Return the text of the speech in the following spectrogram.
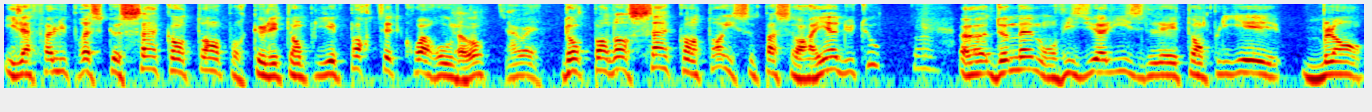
Il a fallu presque 50 ans pour que les Templiers portent cette croix rouge. Ah bon? Ah ouais. Donc pendant 50 ans, il ne se passe rien du tout. Euh, de même, on visualise les Templiers blancs,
